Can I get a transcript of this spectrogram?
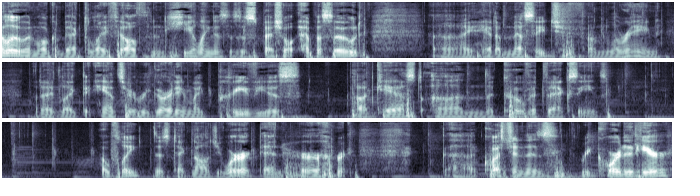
Hello, and welcome back to Life, Health, and Healing. This is a special episode. Uh, I had a message from Lorraine that I'd like to answer regarding my previous podcast on the COVID vaccines. Hopefully, this technology worked, and her uh, question is recorded here.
